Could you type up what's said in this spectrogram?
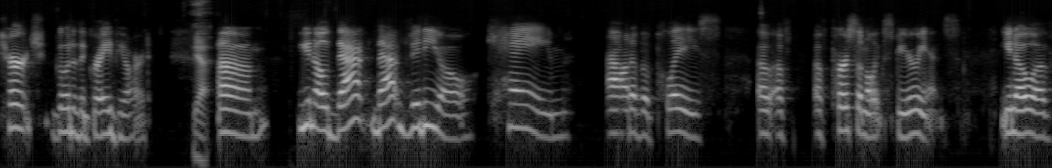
church go to the graveyard. Yeah. Um, you know that that video came out of a place of, of, of personal experience, you know, of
